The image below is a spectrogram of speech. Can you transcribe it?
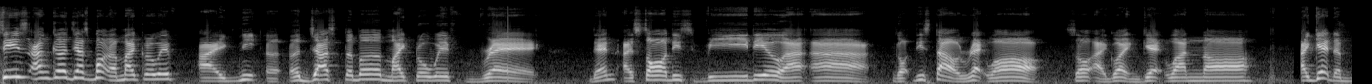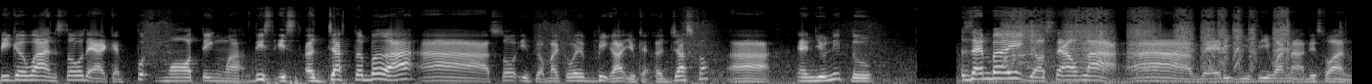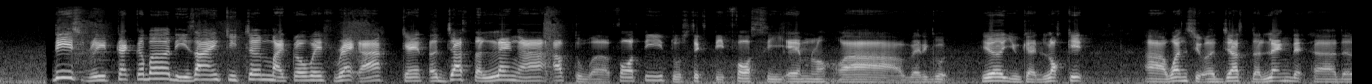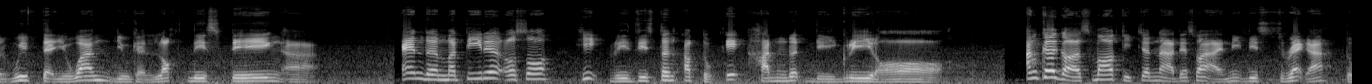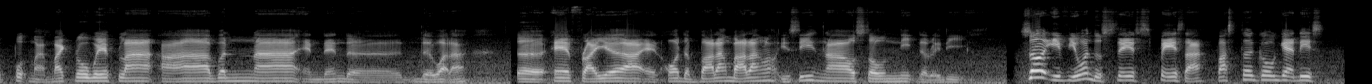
Since uncle just bought a microwave, I need an adjustable microwave rack. Then I saw this video, ah, ah got this type of rack, wow. So I go and get one, no. I get the bigger one so that I can put more thing. Ma. This is adjustable. Ah. Ah. So if your microwave big, ah, you can adjust. No? Ah. And you need to assemble it yourself. Lah. Ah. Very easy one. Ah, this one. This retractable design kitchen microwave rack ah, can adjust the length ah, up to uh, 40 to 64 cm. No? Wow, very good. Here you can lock it uh, once you adjust the length that uh, the width that you want you can lock this thing uh, and the material also heat resistant up to 800 degree lor. Uncle got a small kitchen lah, that's why I need this rack ah to put my microwave lah, oven lah, and then the the what ah, the air fryer ah, and all the barang barang You see now so neat already. So if you want to save space ah, faster go get this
